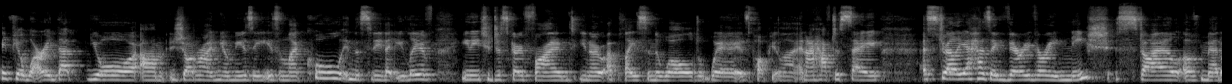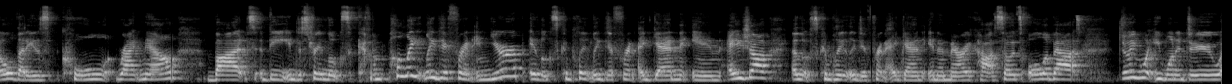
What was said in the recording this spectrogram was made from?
if you're worried that your um, genre and your music isn't like cool in the city that you live, you need to just go find, you know, a place in the world where it's popular. And I have to say, Australia has a very, very niche style of metal that is cool right now, but the industry looks completely different in Europe. It looks completely different again in Asia. It looks completely different again in America. So it's all about doing what you want to do,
